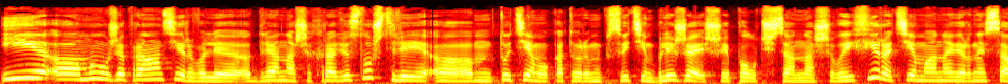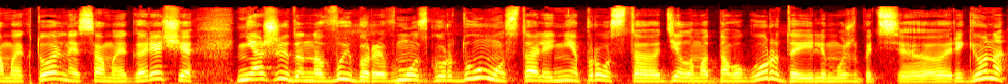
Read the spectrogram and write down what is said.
И э, мы уже проанонсировали для наших радиослушателей э, ту тему, которой мы посвятим ближайшие полчаса нашего эфира. Тема, наверное, самая актуальная, самая горячая. Неожиданно выборы в Мосгордуму стали не просто делом одного города или, может быть, э, региона.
